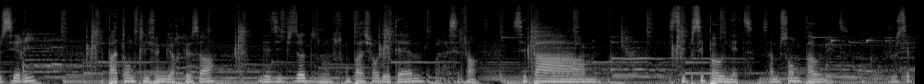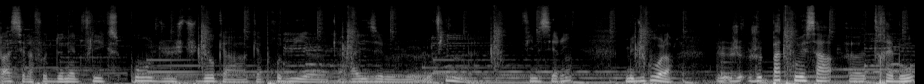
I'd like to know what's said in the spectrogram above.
série. Il pas tant de cliffhanger que ça. Les épisodes ne sont pas sur des thèmes. Voilà, c'est fin. C'est pas. C'est pas honnête. Ça me semble pas honnête. Je sais pas si c'est la faute de Netflix ou du studio qui a, produit, euh, qui a réalisé le, film, film série. Mais du coup, voilà. Je n'ai pas trouvé ça euh, très beau.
